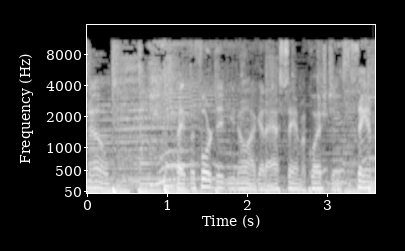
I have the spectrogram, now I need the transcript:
You know? Hey, before did you know? I got to ask Sam a question. Sam,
